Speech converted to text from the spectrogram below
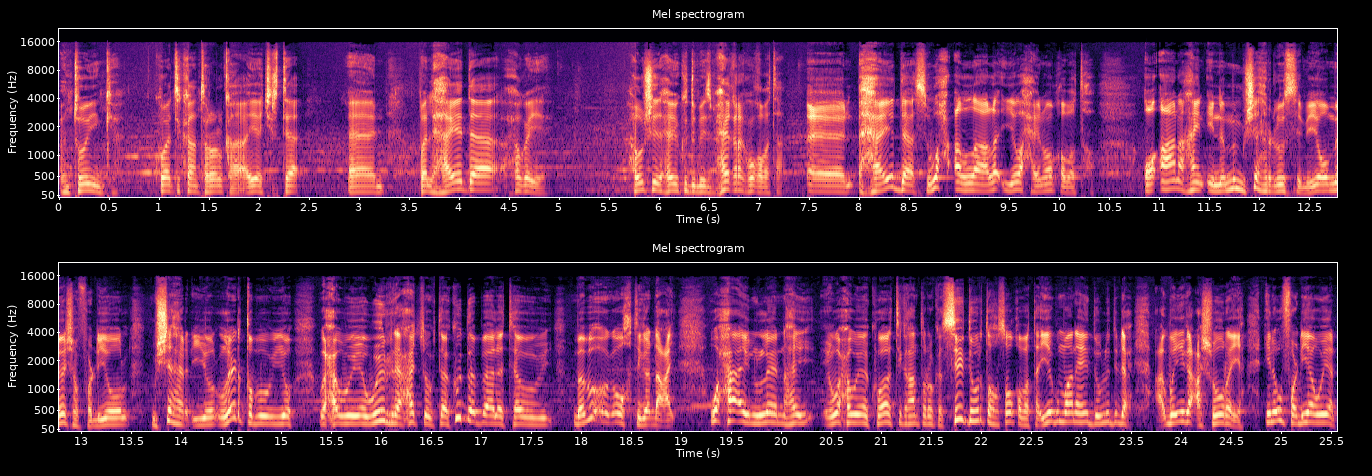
cuntooyinka quality controlka ayaa jirta. Bal hay'adda xogaye hawsheeda xagay ku dambaysa maxay qaranka u qabataa? Hay'addaas wax allaala iyo waxay noo qabato oo aan ahayn inama mushahar loo sameeyo oo meesha fadhiyo mushahar iyo leydh qabow iyo waxa weeye weyn raaxa joogtaa ku dabaalataa maba oga wakhtiga dhacay. Waxa aynu leenahay waxa weeye quality controlka si dowladda hoose u qabata iyagu maan ahayn dowladda dhex iyaga cashuuraya. Inay u fadhiyaan weeyaan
